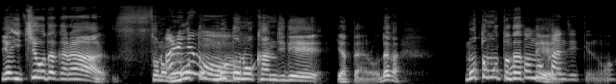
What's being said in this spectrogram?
いや、一応だから、その元、あれでも元の感じでやったんやろ。だから、もともとだって、元の感じっていうのは？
